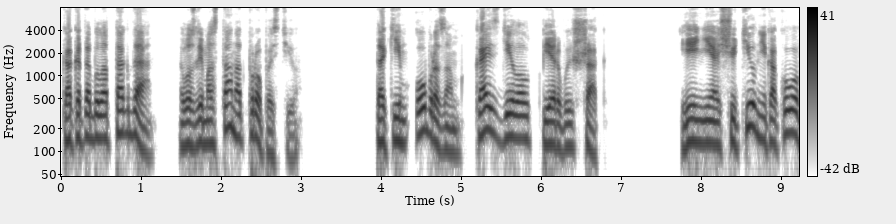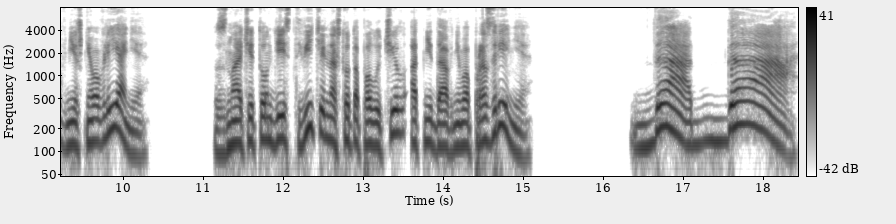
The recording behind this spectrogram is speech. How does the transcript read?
как это было тогда, возле моста над пропастью. Таким образом, Кай сделал первый шаг и не ощутил никакого внешнего влияния. Значит, он действительно что-то получил от недавнего прозрения. «Да, да!»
